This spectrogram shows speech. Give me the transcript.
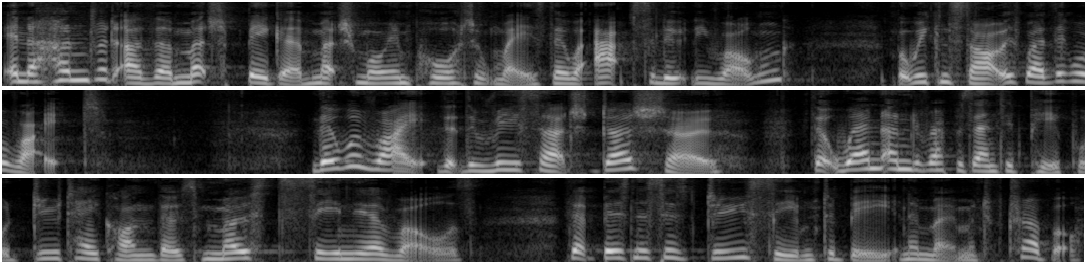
In a hundred other, much bigger, much more important ways, they were absolutely wrong, but we can start with where they were right. They were right that the research does show that when underrepresented people do take on those most senior roles, that businesses do seem to be in a moment of trouble.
